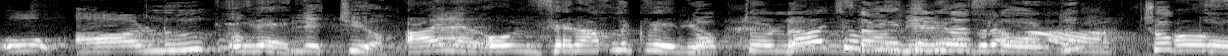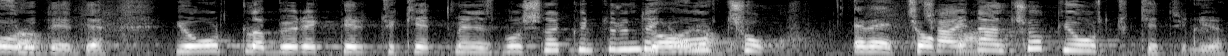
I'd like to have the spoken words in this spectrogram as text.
o ağırlığı Evet. hafifletiyor. Aynen Ben o ferahlık veriyor. Daha çok Doktorlarımızdan birine yediriyordur sordum. ama Çok olsun. doğru dedi. Yoğurtla börekleri tüketmeniz. Boşuna kültüründe Doğru. yoğurt çok. Evet, çok Çaydan var. çok yoğurt tüketiliyor.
